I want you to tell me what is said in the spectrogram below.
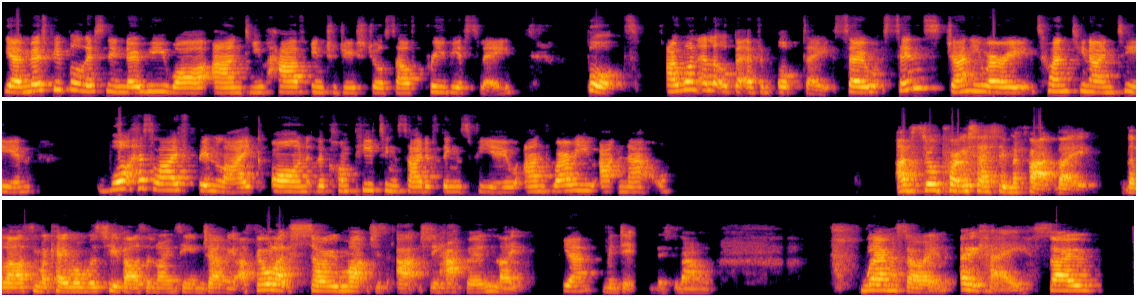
Yeah, most people listening know who you are and you have introduced yourself previously. But I want a little bit of an update. So, since January 2019, what has life been like on the competing side of things for you and where are you at now? I'm still processing the fact that the last time I came on was 2019 January. I feel like so much has actually happened, like yeah, ridiculous amount. Where am I starting? Okay, so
